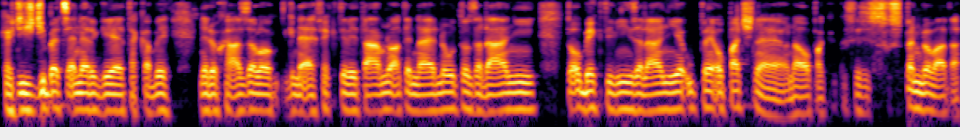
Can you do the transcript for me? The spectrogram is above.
každý ždibec energie tak, aby nedocházelo k neefektivitám sám, no a teď najednou to zadání, to objektivní zadání je úplně opačné, jo. naopak jako si suspendovat a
